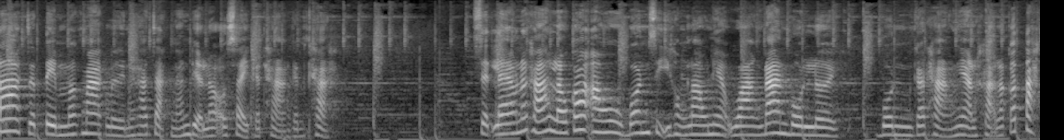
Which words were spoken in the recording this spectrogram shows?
รากจะเต็มมากๆเลยนะคะ จากนั้นเดี๋ยวเราเอาใส่กระถางกันค่ะ เสร็จแล้วนะคะเราก็เอาบอนสีของเราเนี่ยวางด้านบนเลย บนกระถางเนี่ยค่ะ แล้วก็ตัก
